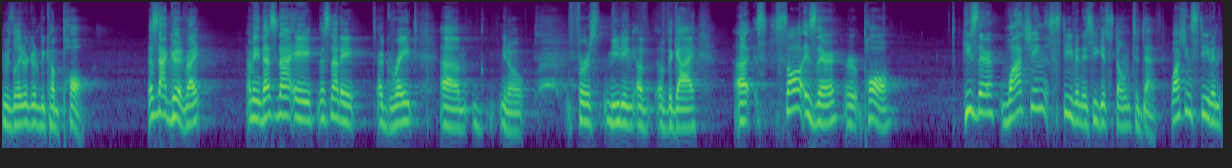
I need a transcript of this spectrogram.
who's later going to become Paul. That's not good, right? I mean, that's not a that's not a, a great um, you know first meeting of, of the guy. Uh, Saul is there, or Paul, he's there watching Stephen as he gets stoned to death, watching Stephen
